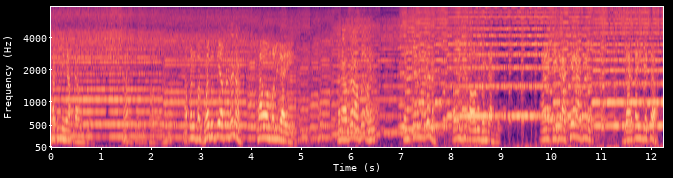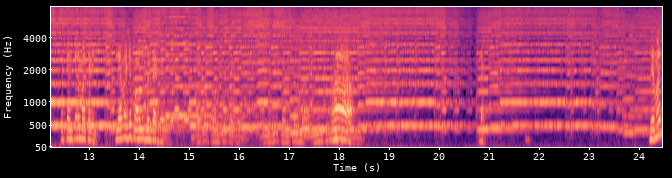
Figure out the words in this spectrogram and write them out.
કોઈ નહીં આપણે આવું આપણને ભગવાન રૂપે આપણે છે ને ખાવા મળી જાય. અને આપણે આપણે સંચારમાં છે ને અવશ્ય પાવડું બંધાશે અને ઠીક રાખીએ ને આપણે દ્વારકાજી જતા ચંચરમાં કરી એટલે અવશ્ય પાવડું બંધાશે હા. લે. મહેમાન?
